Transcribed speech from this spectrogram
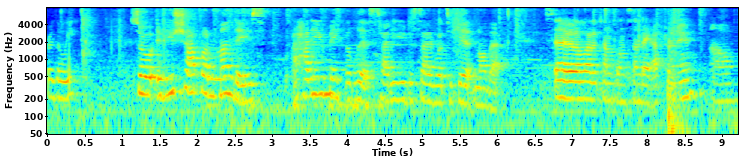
for the week. So, if you shop on Mondays, how do you make the list? How do you decide what to get and all that? So a lot of times on Sunday afternoon, I'll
